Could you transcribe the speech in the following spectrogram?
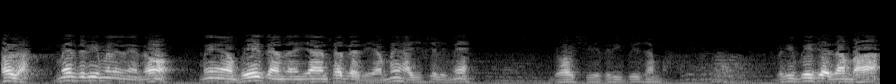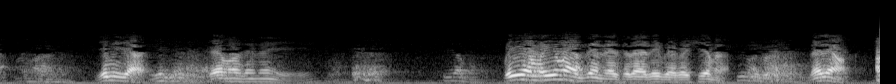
ဟုတ်လားမင်းသတိမလဲနဲ့တော့မင်းကဘေးတန်တန်ရန်ထက်တဲ့တရားမင်းဟာကြီးဖြစ်လိမ့်မယ်တော့ရွှေသတိပေးစမ်းပါသတိပေးကြစမ်းပါ ရမရကဲမောင်စင်းနေဘေးကမယမသိတယ်ဆိုတာအိဗယ်ကိုရှင်းမလားဒါကြောင့်အ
